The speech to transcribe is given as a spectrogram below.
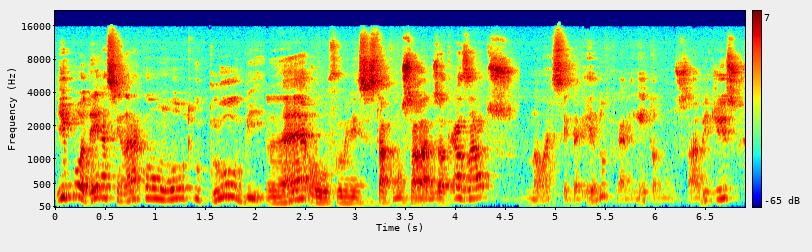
e poder assinar com um outro clube. Né? O Fluminense está com salários atrasados, não é segredo para ninguém, todo mundo sabe disso.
